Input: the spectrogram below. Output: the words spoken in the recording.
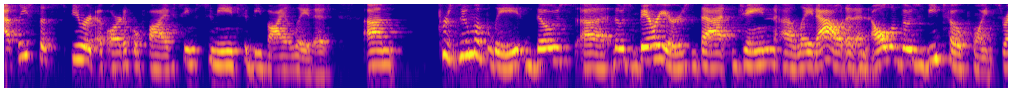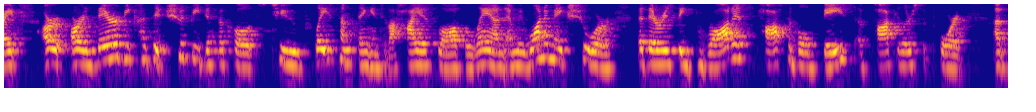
at least the spirit of Article 5 seems to me to be violated. Um, presumably those uh, those barriers that Jane uh, laid out and all of those veto points, right, are are there because it should be difficult to place something into the highest law of the land, and we want to make sure that there is the broadest possible base of popular support um,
